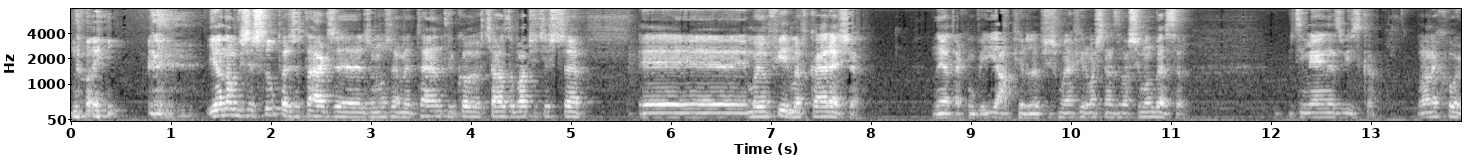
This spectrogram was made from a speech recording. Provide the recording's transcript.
No i, i ona mówi, że super, że tak, że, że możemy ten, tylko chciała zobaczyć jeszcze e, moją firmę w KRS-ie. No ja tak mówię, ja pierdolę, przecież moja firma się nazywa Szymon Besser. Z imienia i nazwiska. No ale chuj,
